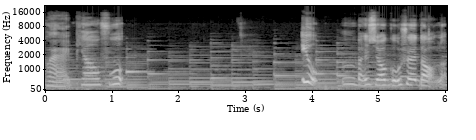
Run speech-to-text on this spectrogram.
快漂浮！哎呦，嗯，把小狗摔倒了。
